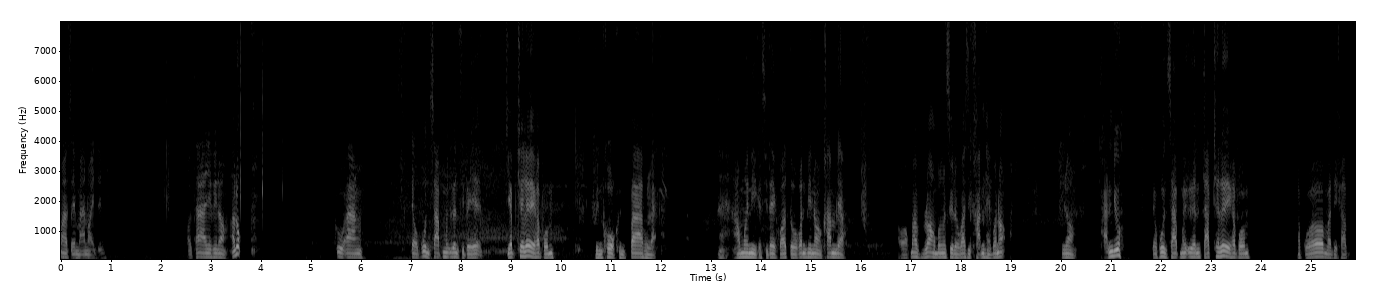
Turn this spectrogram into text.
มาใส่หมาหน่อยตัวนี้เอาท่าอยู่พี่น้องเอาลูกกู้อ่างเจ้าพุ่นซับมืออื่นสิไปเก็บเชื่อเลยครับผม ขึ้นโคกขึ้นป้าพุ่นละอะเอามือนี่ก็สิได้ขอตัวกันพี่น้องค่ำแล้ว ออกมาร่องเบิ่งซื้อเดี๋ยวว่าสิขันให้บ่เนาะพี่น้องขันอยู่เจ้าพุ่นซับมืออื่นจับเฉลยครับผม ครับผมสวัสดีครับ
